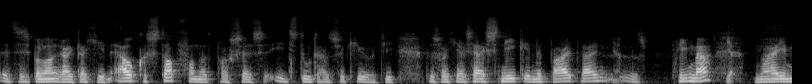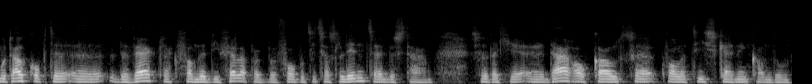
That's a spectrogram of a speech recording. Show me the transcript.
het is belangrijk dat je in elke stap van het proces iets doet aan security. Dus wat jij zei, sneak in de pipeline, Ja. dat is prima. Ja. Maar je moet ook op de, eh, de werkplek van de developer bijvoorbeeld iets als lint hebben staan. Zodat je eh, daar al code eh, quality scanning kan doen.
